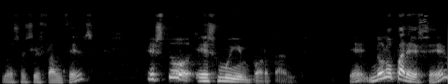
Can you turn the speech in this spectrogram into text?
no sé si es francés. Esto es muy importante. ¿Eh? No lo parece, ¿eh?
